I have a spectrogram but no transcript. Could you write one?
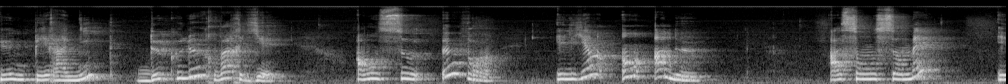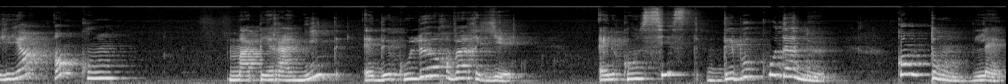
une pyramide de couleurs variées. En ce œuvre, il y a un anneau. À son sommet, il y a un con. Ma pyramide est de couleurs variées. Elle consiste de beaucoup d'anneaux. Comptons-les.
